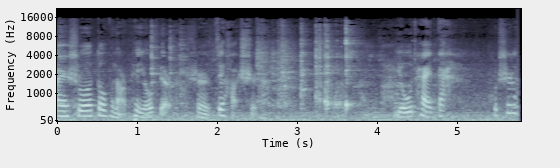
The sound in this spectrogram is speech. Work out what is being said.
按说豆腐脑配油饼是最好吃的，油太大，不吃了。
